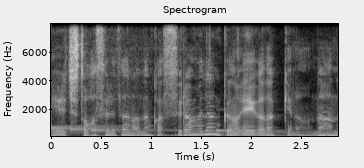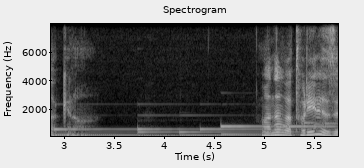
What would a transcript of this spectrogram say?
えー、ちょっと忘れたな。なんかスラムダンクの映画だっけな？なんだっけな？まあなんかとりあえず、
